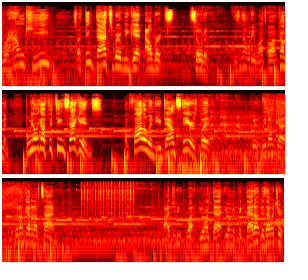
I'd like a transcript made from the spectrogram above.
brown key? So I think that's where we get Albert's soda. Isn't that what he wants? Oh, I'm coming. But we only got 15 seconds. I'm following you downstairs, but we, we don't got we don't got enough time. Why'd you do what? You want that? You want me to pick that up? Is that what you're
